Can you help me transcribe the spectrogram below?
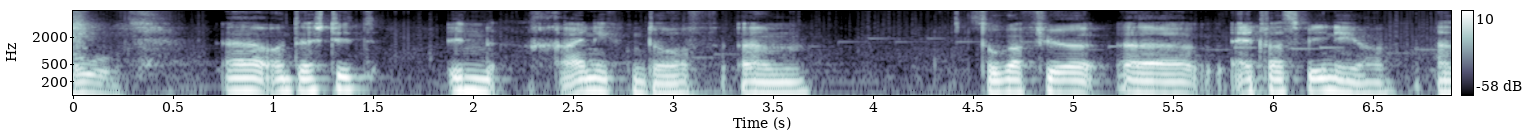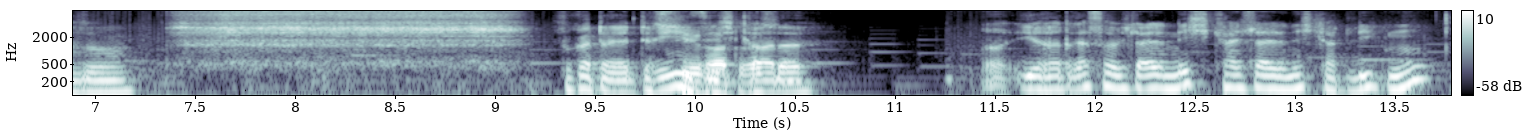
Oh. äh, und der steht in Reinickendorf. Ähm, sogar für äh, etwas weniger. Also sogar der dreht sich gerade. Ihre Adresse habe ich leider nicht, kann ich leider nicht gerade liegen.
